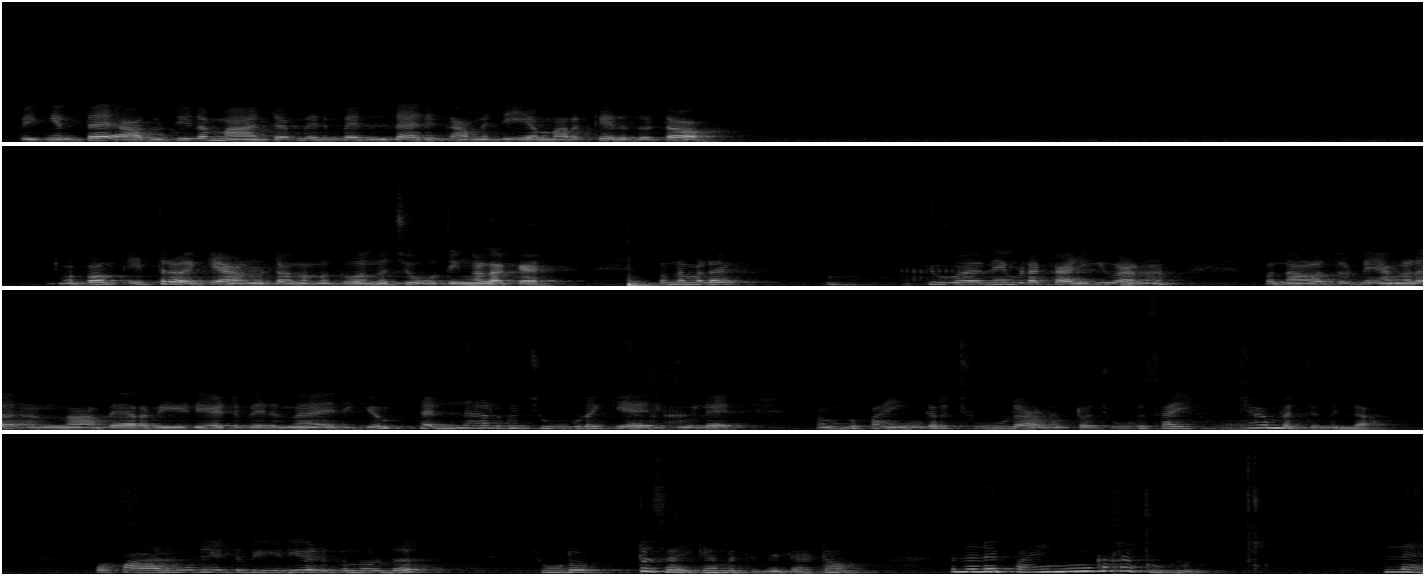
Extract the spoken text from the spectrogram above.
അപ്പം ഇങ്ങനത്തെ ആദുട്ടിയുടെ മാറ്റം വരുമ്പോൾ എല്ലാവരും കമന്റ് ചെയ്യാൻ മറക്കരുത് കേട്ടോ. അപ്പം ഇത്രയൊക്കെയാണ് കേട്ടോ നമുക്ക് വന്ന ചോദ്യങ്ങളൊക്കെ. അപ്പം നമ്മുടെ ക്യൂനെ ഇവിടെ കഴിയുവാണ്. അപ്പം നാളെ തൊട്ട് ഞങ്ങൾ വേറെ വീഡിയോ ആയിട്ട് വരുന്നതായിരിക്കും. എല്ലാവർക്കും ചൂടൊക്കെ ആയിരിക്കും അല്ലേ? നമുക്ക് ഭയങ്കര ചൂടാണ് കേട്ടോ. ചൂട് സഹിക്കാൻ പറ്റുന്നില്ല. അപ്പോൾ ഫാനും കൂടി ഇട്ട് വീഡിയോ എടുക്കുന്നതുകൊണ്ട് ചൂട് ഒട്ടും സഹിക്കാൻ പറ്റുന്നില്ല കേട്ടോ. പിന്നെ ഭയങ്കര ചൂട്. അല്ലേ?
